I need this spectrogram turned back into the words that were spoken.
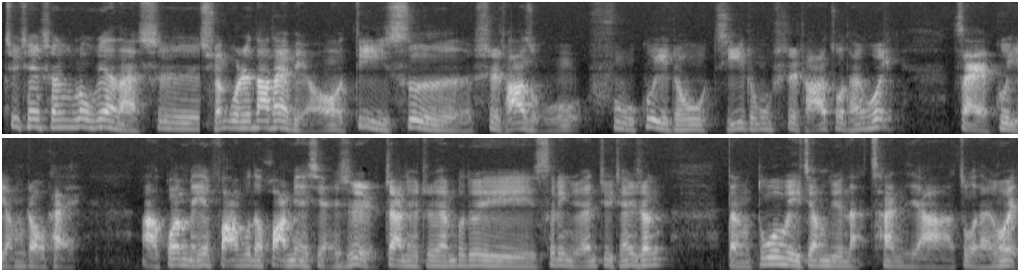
具千生露面呢，是全国人大代表第四视察组赴贵州集中视察座谈会在贵阳召开。啊，官媒发布的画面显示，战略支援部队司令员具千生等多位将军呢参加座谈会。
